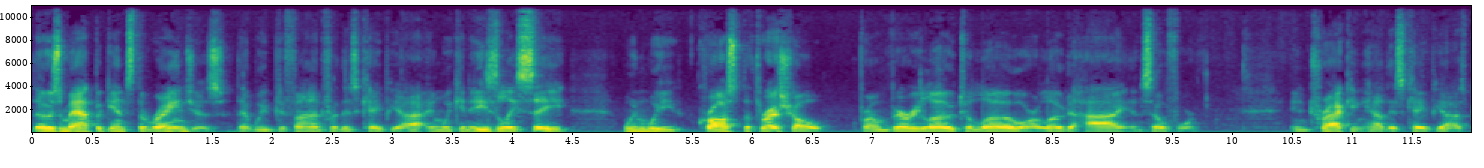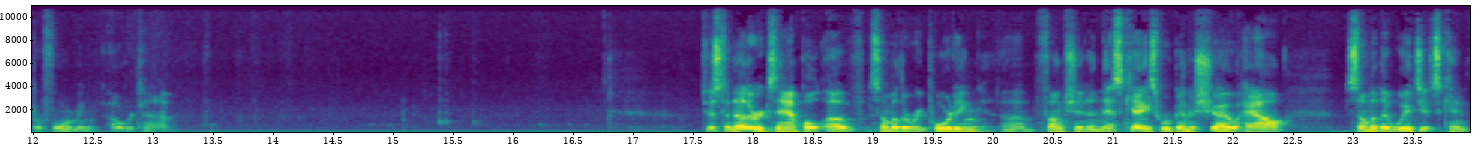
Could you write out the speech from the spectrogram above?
those map against the ranges that we've defined for this KPI, and we can easily see when we cross the threshold from very low to low or low to high and so forth in tracking how this KPI is performing over time. Just another example of some of the reporting um, function. In this case, we're going to show how some of the widgets can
